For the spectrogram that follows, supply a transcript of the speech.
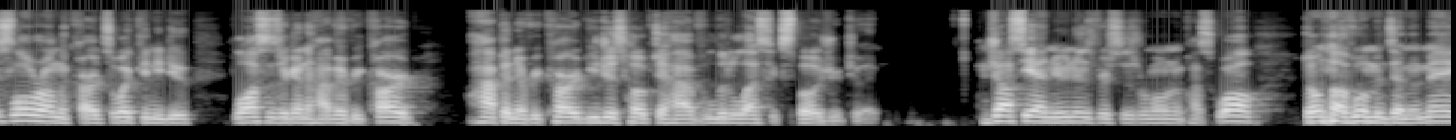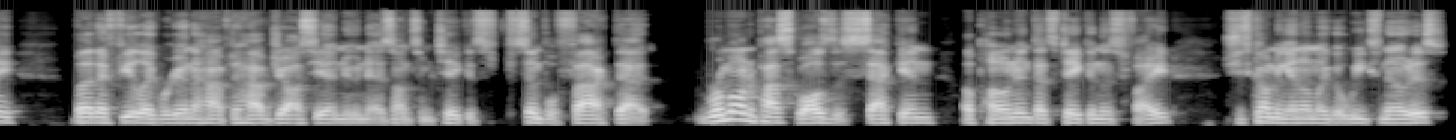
It's lower on the card, so what can you do? Losses are to have every card, happen every card. You just hope to have a little less exposure to it. Josiah Nunes versus Ramona Pascual. Don't love women's MMA, but I feel like we're going to have to have Josiah Nunes on some tickets. Simple fact that Ramona Pascual is the second opponent that's taken this fight. She's coming in on like a week's notice.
